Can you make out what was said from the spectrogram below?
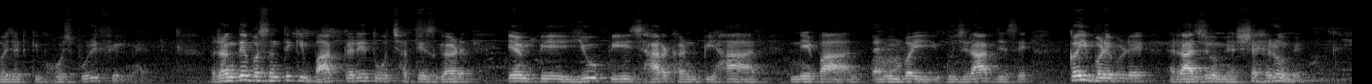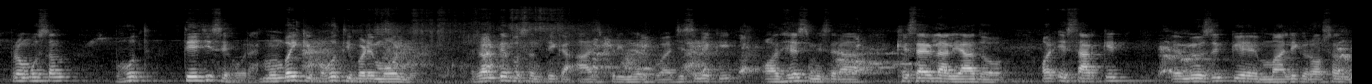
बजट की भोजपुरी फ़िल्म है। रंग दे बसंती की बात करें तो वो छत्तीसगढ़ एमपी यूपी झारखंड, बिहार, नेपाल, मुंबई, गुजरात जैसे कई बड़े बड़े राज्यों में, शहरों में प्रमोशन बहुत तेज़ी से हो रहा है। मुंबई के बहुत ही बड़े मॉल में रंग दे बसंती का आज प्रीमियर हुआ, जिसमें कि अवधेश मिश्रा, खेसारी लाल यादव और एस आर के म्यूज़िक के मालिक रोशन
